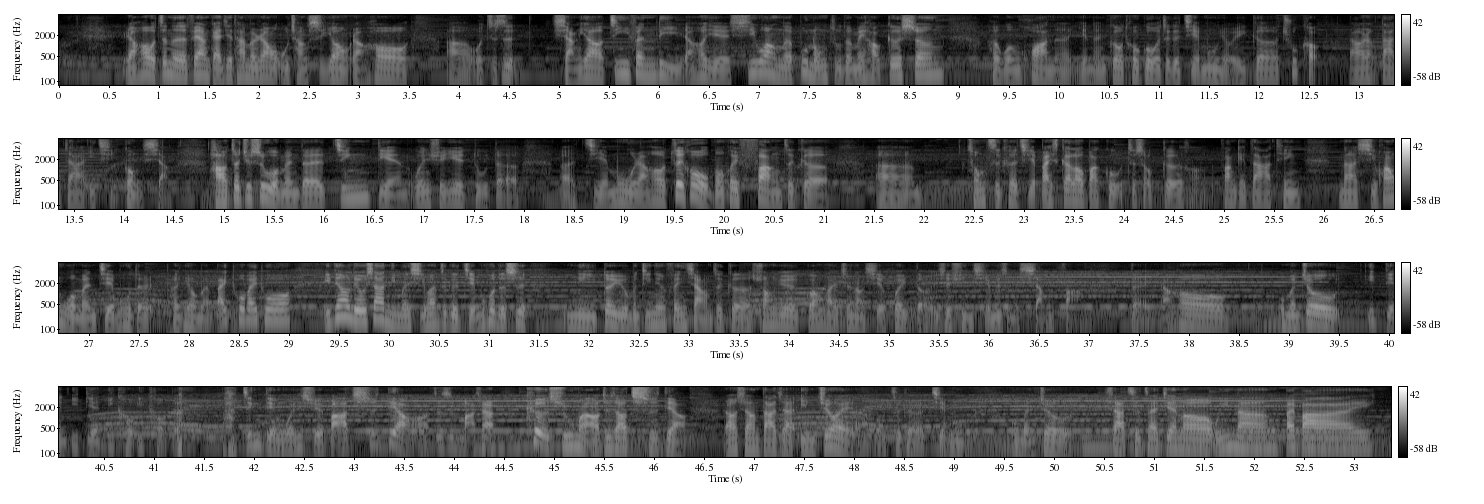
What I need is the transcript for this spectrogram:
然后真的非常感谢他们让我无偿使用。然后啊，我只是想要尽一份力，然后也希望呢布农族的美好歌声和文化呢，也能够透过我这个节目有一个出口，然后让大家一起共享。好，这就是我们的经典文学阅读的。呃，节目，然后最后我们会放这个，呃，从此刻起《白斯卡拉巴古》这首歌哈，放给大家听。那喜欢我们节目的朋友们，拜托拜托，一定要留下你们喜欢这个节目，或者是你对于我们今天分享这个双月关怀成长协会的一些讯息，有没有什么想法？对，然后我们就一点一点、一口一口的把经典文学把它吃掉啊！这是马上克书嘛啊，就是要吃掉。然后希望大家 enjoy 啊，我这个节目，我们就下次再见喽，吴一囊，拜拜。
